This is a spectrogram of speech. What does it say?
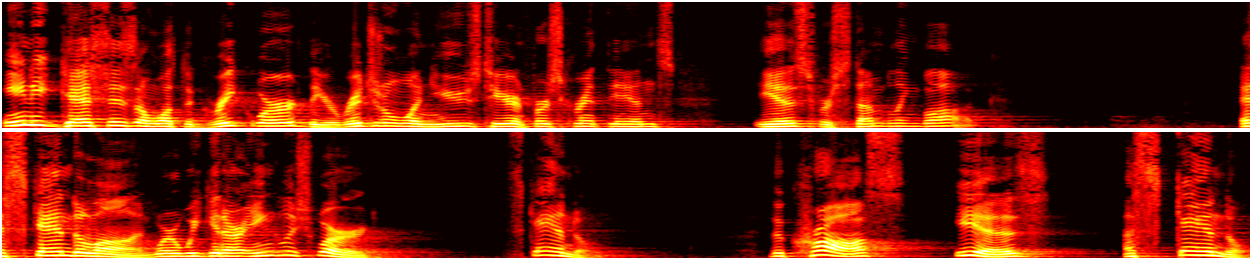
Any guesses on what the Greek word, the original one used here in 1 Corinthians is for stumbling block? Escandalon, where we get our English word, scandal. The cross is a scandal.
